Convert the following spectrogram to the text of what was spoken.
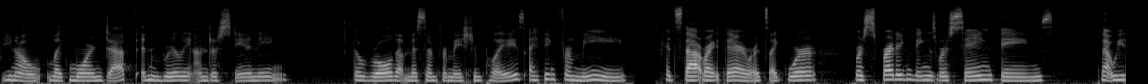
you know, like more in depth and really understanding the role that misinformation plays, I think for me, it's that right there where it's like we're we're spreading things, we're saying things that we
